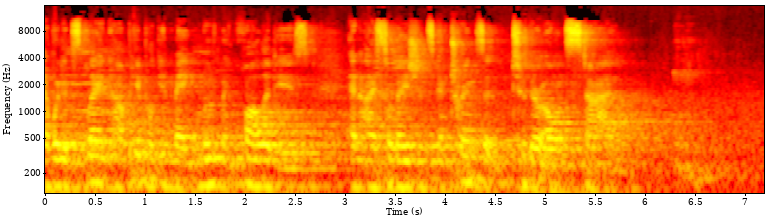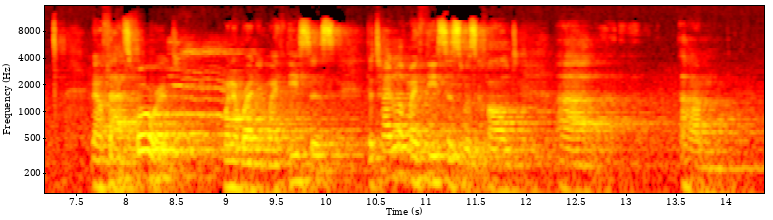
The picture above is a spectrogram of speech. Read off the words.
and would explain how people can make movement qualities and isolations intrinsic to their own style. Now fast forward, when I'm writing my thesis. The title of my thesis was called uh, um,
